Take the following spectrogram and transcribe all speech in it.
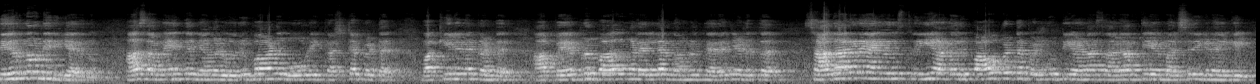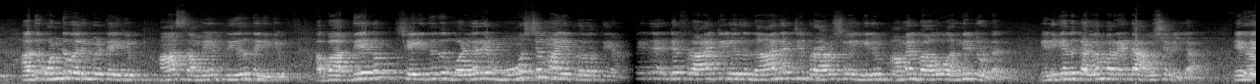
തീർന്നുകൊണ്ടിരിക്കുകയായിരുന്നു. ആ സമയത്ത് ഞങ്ങൾ ഒരുപാട് ഓടി കഷ്ടപ്പെട്ട് വക്കീലിനെ കണ്ട് ആ പേപ്പർ ഭാഗങ്ങളെല്ലാം നമ്മൾ തെരഞ്ഞെടുത്ത് സാധാരണയായ ഒരു സ്ത്രീയാണ് ഒരു പാവപ്പെട്ട പെൺകുട്ടിയാണ് ആ സ്ഥാനാർത്ഥിയെ മത്സരിക്കണമെങ്കിൽ അത് കൊണ്ടുവരുമ്പോഴത്തേക്കും ആ സമയം തീർന്നിരിക്കും. അപ്പൊ അദ്ദേഹം ചെയ്തത് വളരെ മോശമായ പ്രവൃത്തിയാണ്. ഇത് എന്റെ ഫ്ലാറ്റിൽ ഒരു നാലഞ്ച് പ്രാവശ്യമെങ്കിലും അമൽ ബാബു വന്നിട്ടുണ്ട്. എനിക്കത് കള്ളം പറയേണ്ട ആവശ്യമില്ല. എന്റെ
